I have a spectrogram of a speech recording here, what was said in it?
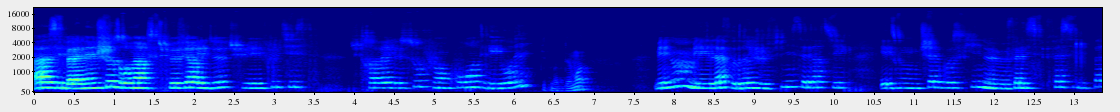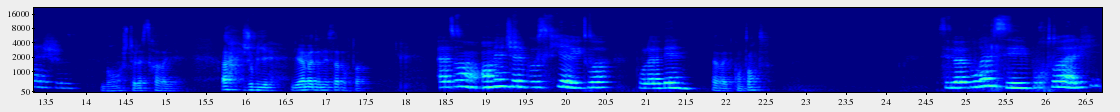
Ah, c'est pas la même chose, remarque. Si tu peux faire les deux, tu es flûtiste. Tu travailles le souffle en courant, t'es dégourdi. Tu te moques de moi Mais non, mais là, faudrait que je finisse cet article. Et ton Tchaikovsky ne me facilite pas la chose. Bon, je te laisse travailler. Ah, j'oubliais. Léa m'a donné ça pour toi. Attends, emmène Tchaikovsky avec toi, pour la peine. Elle va être contente. C'est pas pour elle, c'est pour toi, les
